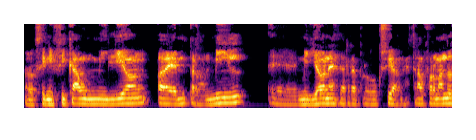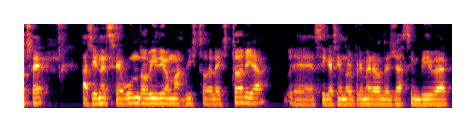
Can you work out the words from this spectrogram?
lo que significa un millón, eh, perdón, mil eh, millones de reproducciones, transformándose así en el segundo vídeo más visto de la historia, eh, sigue siendo el primero el de Justin Bieber,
